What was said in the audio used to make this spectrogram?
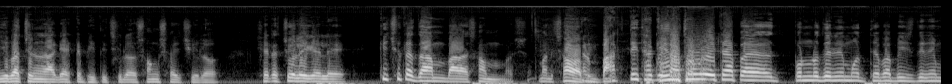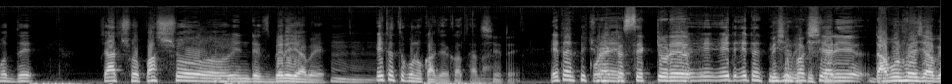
নির্বাচনের আগে একটা ভীতি ছিল সংশয় ছিল সেটা চলে গেলে কিছুটা দাম বাড়া মানে স্বাভাবিক। বাড়তেই থাকবে কিন্তু এটা পনেরো দিনের মধ্যে বা বিশ দিনের মধ্যে চারশো পাঁচশো ইন্ডেক্স বেড়ে যাবে। এটা তো কোনো কাজের কথা না। সেটাই। এটার পিছনে একটা সেক্টরের এটার বেশিরভাগ শেয়ারই ডাবল হয়ে যাবে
